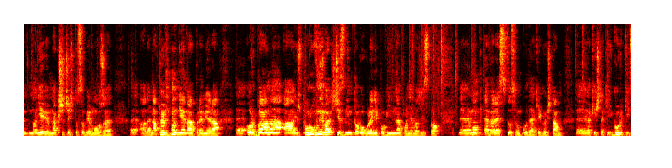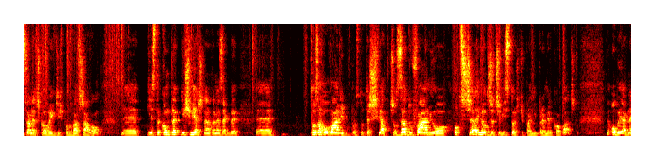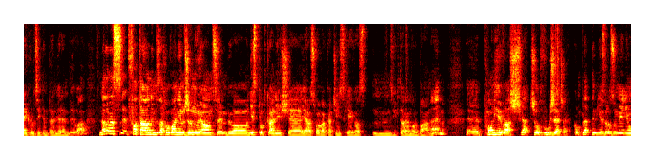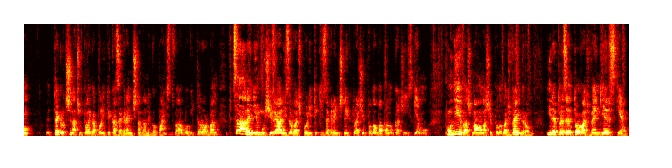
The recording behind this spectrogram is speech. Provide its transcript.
no nie wiem, nakrzyczeć to sobie może, e, ale na pewno nie na premiera e, Orbana, a już porównywać się z nim to w ogóle nie powinna, ponieważ jest to e, Mont Everest w stosunku do jakiegoś tam, e, jakiejś takiej górki saneczkowej gdzieś pod Warszawą. E, Jest to kompletnie śmieszne, natomiast jakby e, to zachowanie po prostu też świadczy o zadufaniu, o odstrzeleniu od rzeczywistości pani premier Kopacz. Oby jak najkrócej tym premierem była. Natomiast fatalnym zachowaniem, żenującym było niespotkanie się Jarosława Kaczyńskiego z, mm, z Wiktorem Orbanem, e, ponieważ świadczy o dwóch rzeczach. Kompletnym niezrozumieniu tego, czy na czym polega polityka zagraniczna danego państwa, bo Viktor Orban wcale nie musi realizować polityki zagranicznej, która się podoba panu Kaczyńskiemu, ponieważ ma ona się podobać Węgrom i reprezentować węgierskie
